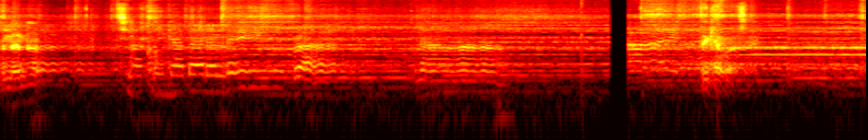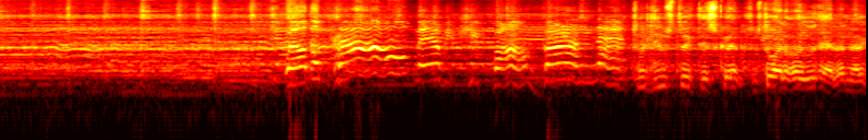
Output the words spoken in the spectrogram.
Med den anden hånd. Du er et livsstykke, det er skønt. Du står allerede ude i hallerne og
